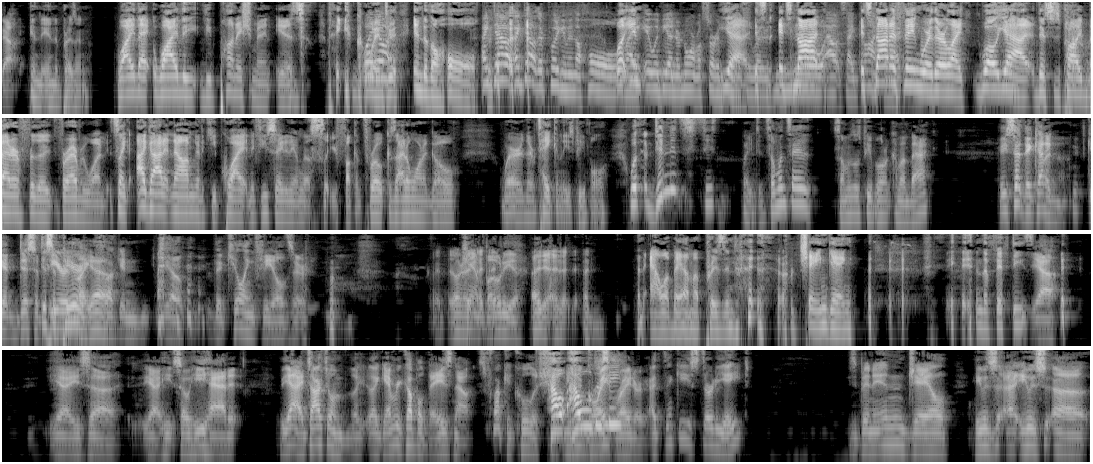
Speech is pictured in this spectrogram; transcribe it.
yeah, in the, in the prison. Why that, why the, the punishment is that you go Well, into, into the hole. I doubt. I doubt they're putting him in the hole. Well, like in- it would be under normal Yeah, circumstances. where it's there's it's no not outside. it's not a thing where they're like, well, yeah, this is probably better for the for everyone. It's like I got it now. I'm going to keep quiet, and if you say anything, I'm going to slit your fucking throat because I don't want to go where they're taking these people. Well, didn't it? Wait, did someone say that some of those people aren't coming back? he said they kind of get disappeared, Disappeared, like yeah. fucking you know the killing fields or Or- Cambodia. a- a- a- an Alabama prison or chain gang in the fifties. Yeah. Yeah, he's uh yeah, he so he had it. Yeah, I talked to him like, like every couple days now. It's fucking cool as shit. How- He's how a old great is he? writer. I think he's 38. He's been in jail. He was uh, he was uh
